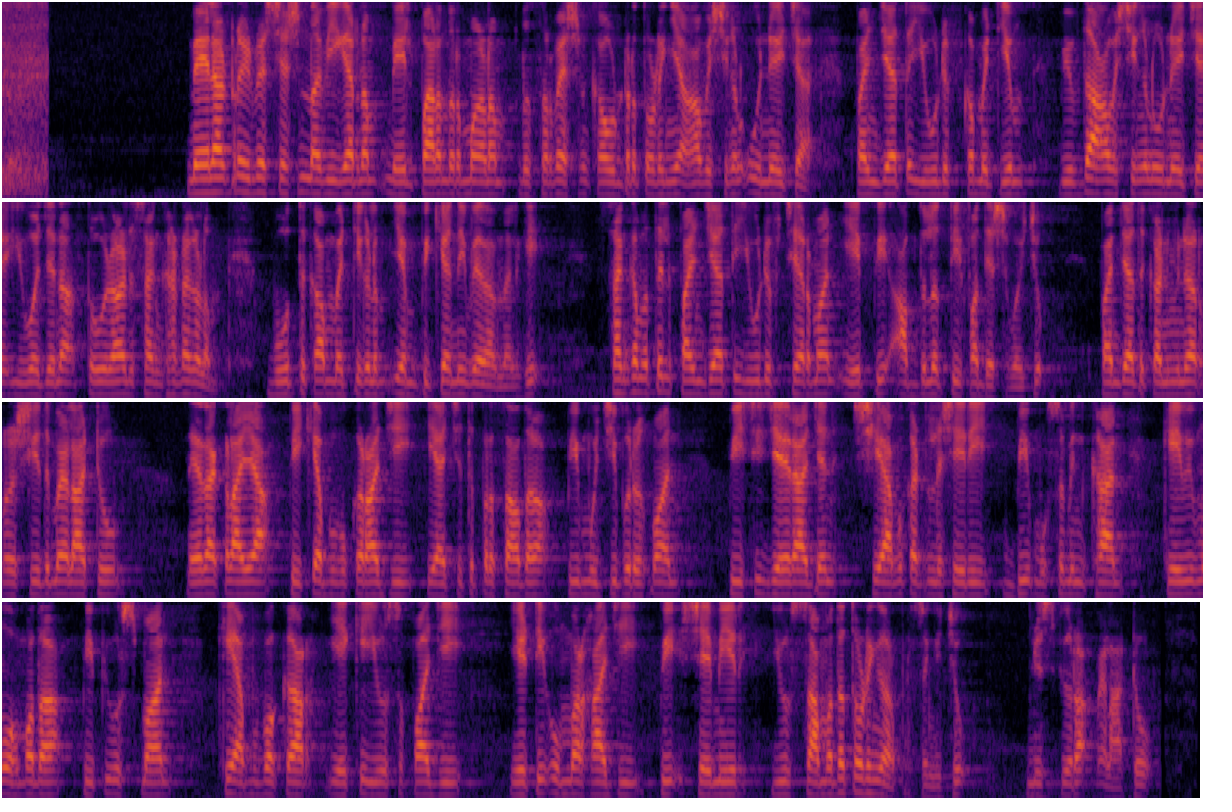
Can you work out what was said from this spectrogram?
മേലാട്ട് റെയിൽവേ സ്റ്റേഷൻ നവീകരണം മേൽപ്പാല നിർമ്മാണം റിസർവേഷൻ കൗണ്ടർ തുടങ്ങിയ ആവശ്യങ്ങൾ ഉന്നയിച്ച പഞ്ചായത്ത് യു ഡി എഫ് കമ്മിറ്റിയും വിവിധ ആവശ്യങ്ങൾ ഉന്നയിച്ച് യുവജന തൊഴിലാളി സംഘടനകളും ബൂത്ത് കമ്മിറ്റികളും എം പിക്ക് നിവേദനം നൽകി. സംഗമത്തിൽ panchayat U D F chairman A P Abdul Latheef അധ്യക്ഷത വഹിച്ചു. പഞ്ചായത്ത് കൺവീനർ റഷീദ് മേലാറ്റൂർ നേതാക്കളായ P K Abubakar Haji A Ajith Prasad P Mujeeb Rahman P C Jayarajan Shihab Kattalassery B Musamin Khan K V Muhammad P P Usman K Abubakar A K Yusuf Haji A T Ummer Haji P Shameer U Samad തുടങ്ങിയവർ പ്രസംഗിച്ചു. News bureau മെളാറ്റൂർ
